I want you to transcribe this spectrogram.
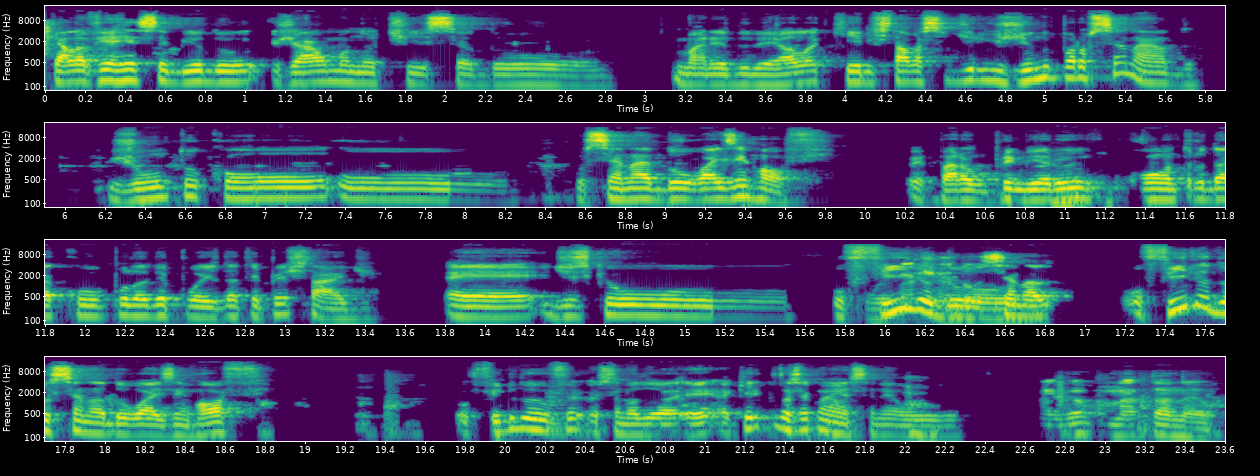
que ela havia recebido já uma notícia do marido dela que ele estava se dirigindo para o Senado. junto com o, o senador Eisenhoff para o primeiro encontro da cúpula depois da tempestade. É, diz que o, o filho do senador, o filho do senador Eisenhoff, o filho do senador, é aquele que você conhece, né? O Nathaniel.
